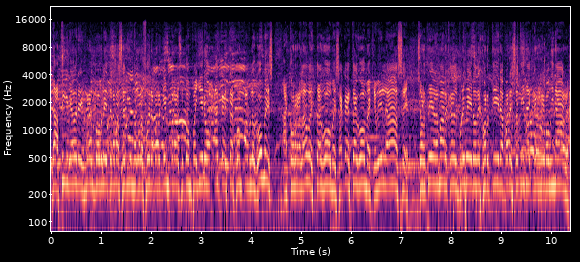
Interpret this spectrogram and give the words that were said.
La tigre ahora Israel Poblete, la va saliendo para afuera, para quien, para su compañero. Acá está Juan Pablo Gómez, acorralado está Gómez, acá está Gómez, que bien la hace. Sortea la marca del primero de Jorquera, para eso tiene que rebobinar,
